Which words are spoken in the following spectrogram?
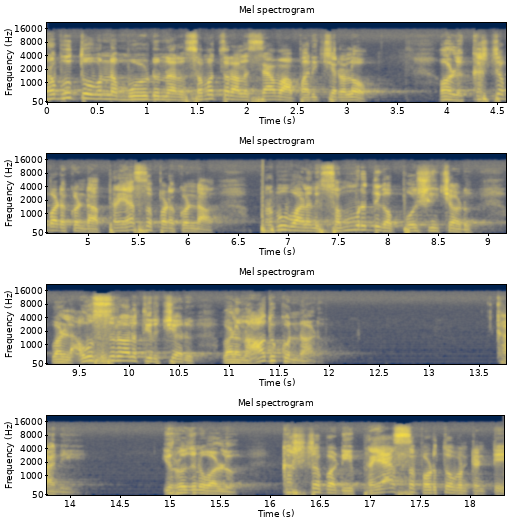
ప్రభుత్వం ఉన్న మూడున్నర సంవత్సరాల సేవా పరిచయలో వాళ్ళు కష్టపడకుండా ప్రయాసపడకుండా ప్రభు వాళ్ళని సమృద్ధిగా పోషించాడు. వాళ్ళ అవసరాలు తీర్చారు వాళ్ళని ఆదుకున్నాడు. కానీ ఈ రోజున వాళ్ళు కష్టపడి ప్రయాస పడుతూ ఉంటుంటే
